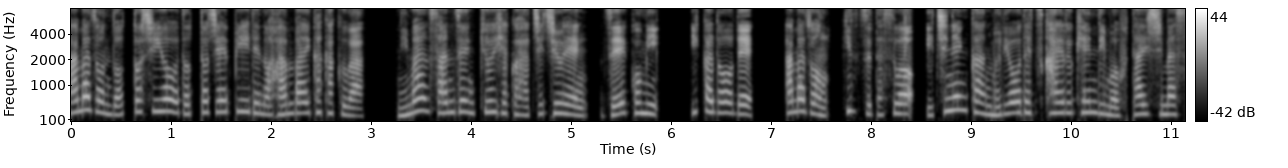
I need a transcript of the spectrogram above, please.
amazon.co.jp での販売価格は23,980円税込み以下同で Amazon Kids タスを1年間無料で使える権利も付帯します。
